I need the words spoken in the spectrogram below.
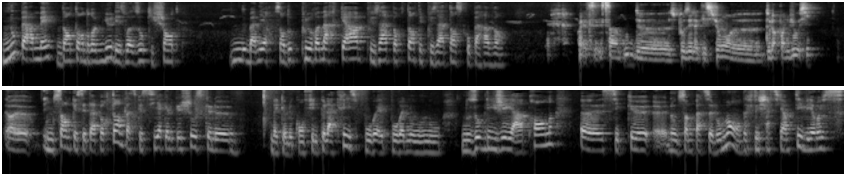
nous permet d'entendre mieux les oiseaux qui chantent de manière sans doute plus remarquable, plus importante et plus intense qu'auparavant. Ouais, c'est un but de se poser la question euh, de leur point de vue aussi. Euh, il me semble que c'est important parce que s'il y a quelque chose que le, ben, que le confine, que la crise pourrait, pourrait nous, nous, nous obliger à apprendre, euh, c'est que euh, nous ne sommes pas seuls au monde. Déjà, si un petit virus,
